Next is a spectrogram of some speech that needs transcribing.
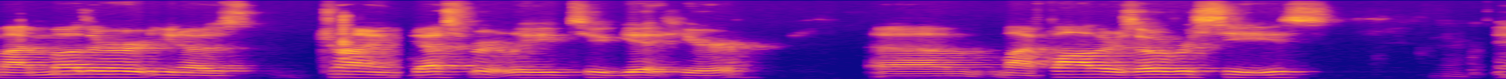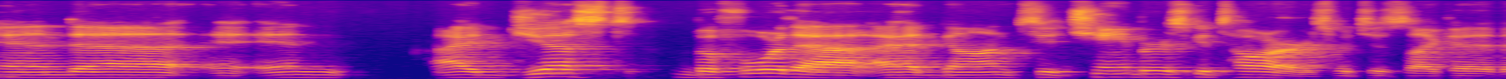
My mother, you know, is trying desperately to get here. Um, my father's overseas and uh, and I just before that I had gone to Chambers Guitars, which is like a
